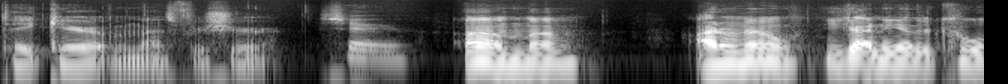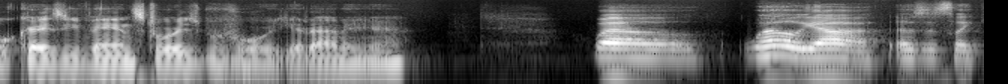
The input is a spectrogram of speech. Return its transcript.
take care of them. That's for sure. sure. Um, uh, I don't know. You got any other cool, crazy van stories before we get out of here? Well, well, yeah. It was just like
